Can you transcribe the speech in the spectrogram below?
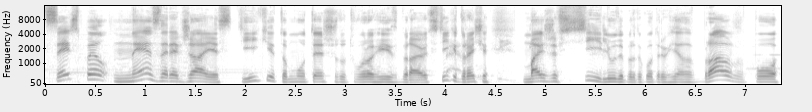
Цей спел не заряджає стіки, тому те, що тут вороги збирають стіки. До речі, майже всі люди, проти котрих я брав, по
